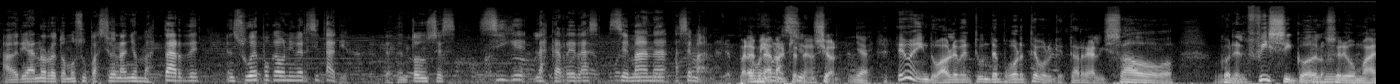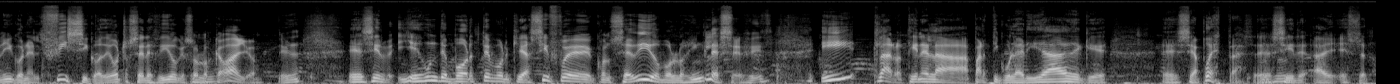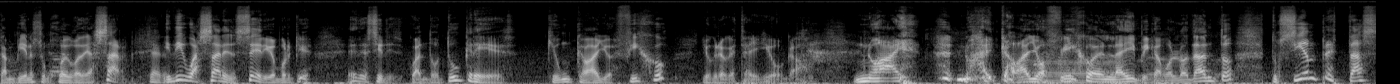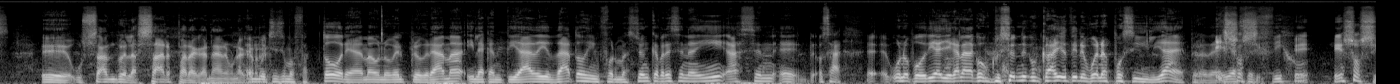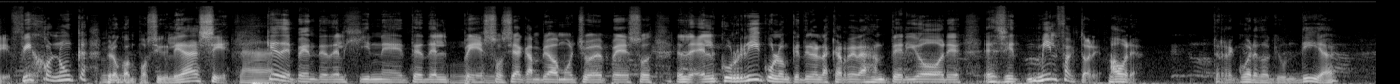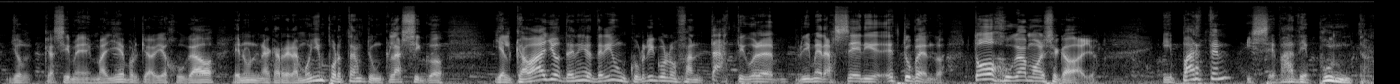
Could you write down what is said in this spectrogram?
Adriano retomó su pasión años más tarde en su época universitaria desde entonces sigue las carreras semana a semana. Para mí es una entretención. Es indudablemente un deporte porque está realizado con el físico de los seres humanos y con el físico de otros seres vivos que son los caballos. Es decir, y es un deporte porque así fue concebido por los ingleses. Y claro, tiene la particularidad de que eh, se apuesta, es decir, también es un juego de azar. Y digo azar en serio, porque, es decir, cuando tú crees que un caballo es fijo, yo creo que está equivocado. No hay, no hay caballo fijo en la hípica, por lo tanto, tú siempre estás eh, usando el azar para ganar una carrera. Hay muchísimos factores, además uno ve el programa y la cantidad de datos e información que aparecen ahí hacen, eh, o sea, eh, uno podría llegar a la conclusión de que un caballo tiene buenas posibilidades, pero de ahí eso sí, fijo. Eso sí, fijo nunca, pero con posibilidades sí. Que depende del jinete, del peso, si ha cambiado mucho de peso, el, el currículum que tienen las carreras anteriores, es decir, mil factores. Ahora, te recuerdo que un día yo casi me desmayé porque había jugado en una carrera muy importante, un clásico. Y el caballo tenía, tenía un currículum fantástico, era primera serie, estupendo. Todos jugamos ese caballo y parten y se va de punta.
